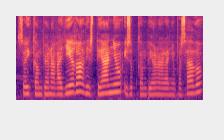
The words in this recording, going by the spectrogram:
Soy campeona gallega de este año y subcampeona el año pasado.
